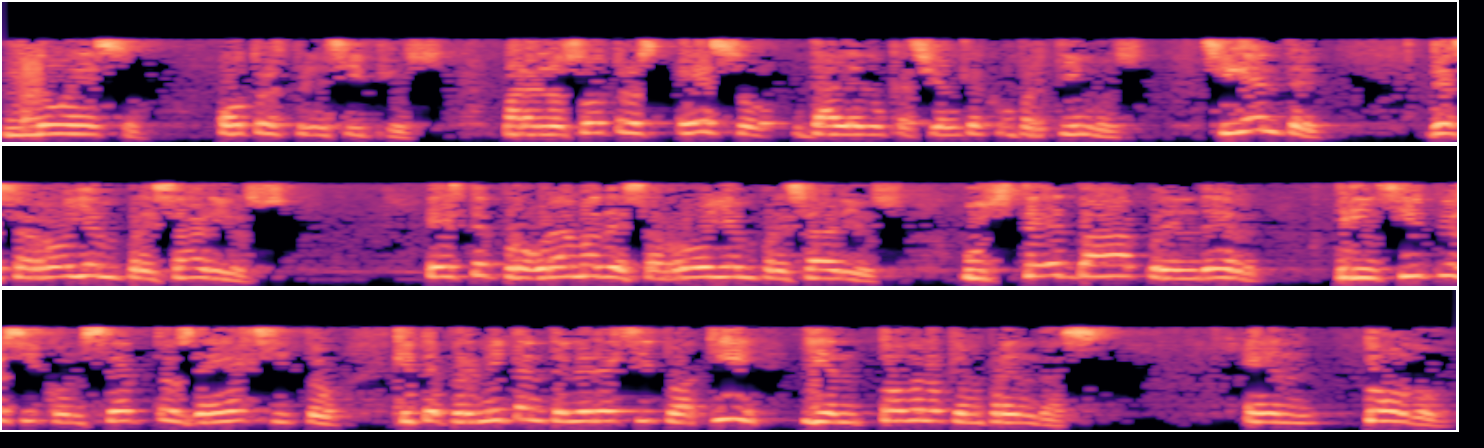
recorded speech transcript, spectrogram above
no eso, otros principios. Para nosotros eso da la educación que compartimos. Siguiente, desarrolla empresarios. Este programa desarrolla empresarios. Usted va a aprender principios y conceptos de éxito que te permitan tener éxito aquí y en todo lo que emprendas. En todo.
